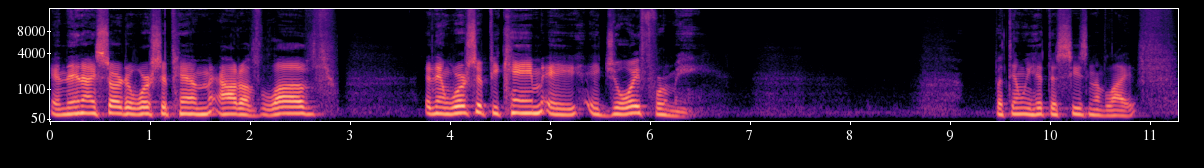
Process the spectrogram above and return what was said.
And then I started to worship him out of love. And then worship became a, a joy for me. But then we hit this season of life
